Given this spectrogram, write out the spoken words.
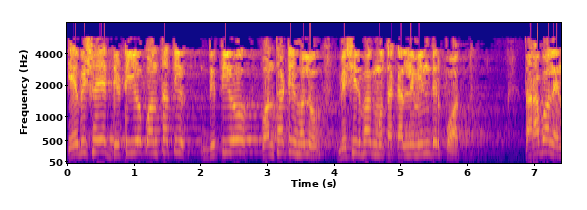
এ বিষয়ে দ্বিতীয় পন্থাটি দ্বিতীয় পন্থাটি হল বেশিরভাগ মোতাকাল্লিমিনদের পথ। তারা বলেন,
